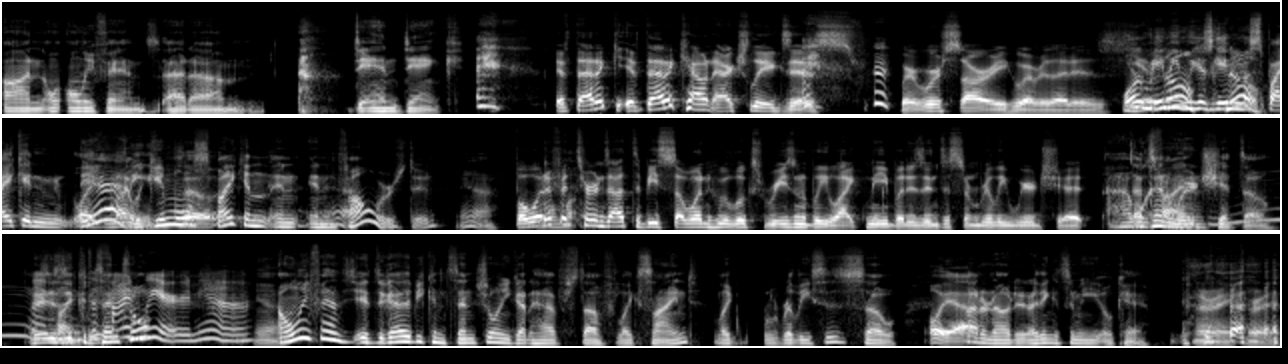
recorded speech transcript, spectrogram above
on O- OnlyFans at um, Dan Dank. If that if that account actually exists, we're we're sorry, whoever that is. Or Yeah, maybe no, we just gave him a spike in like yeah, money. we gave him a little spike in in, in yeah, followers, dude. Yeah. But what if Well, it turns out to be someone who looks reasonably like me but is into some really weird shit? Uh, what kind fine. of weird shit though? Mm, Is fine. it define consensual? weird, yeah. Yeah. OnlyFans, it's got to be consensual. and You got to have stuff like signed, like releases. So Oh yeah. I don't know, dude. I think it's gonna be okay. All right, all right.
